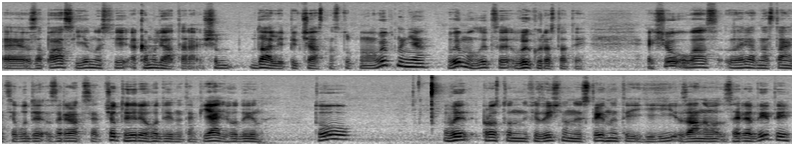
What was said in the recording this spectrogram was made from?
е, запас ємності акумулятора, щоб далі під час наступного випнення ви могли це використати. Якщо у вас зарядна станція буде заряджатися 4 години, там 5 годин, то ви просто фізично не встигнете її заново зарядити.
